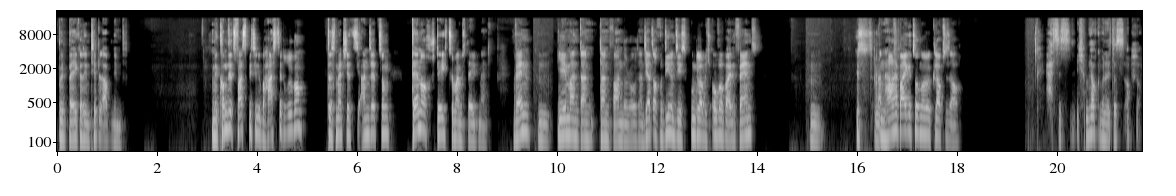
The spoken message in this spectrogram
Britt Baker den Titel abnimmt. Mir kommt jetzt fast ein bisschen überhastet rüber, das Match jetzt die Ansetzung. Dennoch stehe ich zu meinem Statement. Wenn hm. jemand, dann, dann Thunder Rosa. Und sie hat es auch verdient und sie ist unglaublich over bei den Fans. Hm. Ist ein Haar herbeigezogen oder glaubst du es auch? Ja, es ist, ich habe mich auch gewundert, dass ob, ob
